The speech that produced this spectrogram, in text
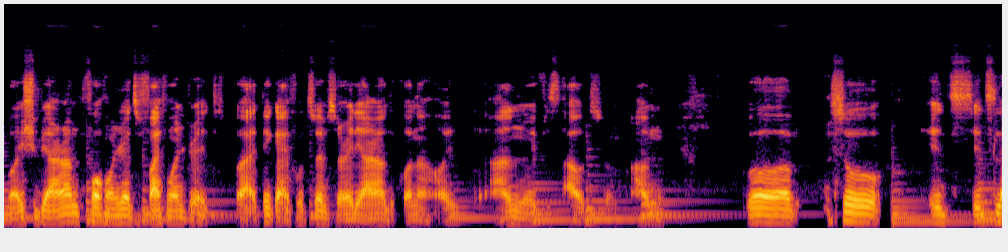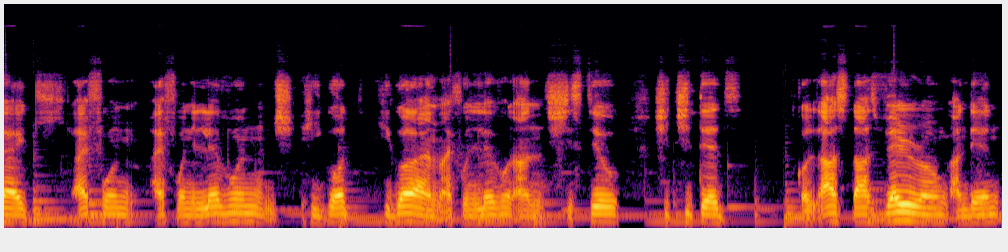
but it should be around 400 to 500. But I think iPhone 12 is already around the corner, or I don't know if it's out. So I don't know. Well, so it's it's like iPhone iPhone 11. He got he got an iPhone 11 and she still she cheated because that's that's very wrong. And then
